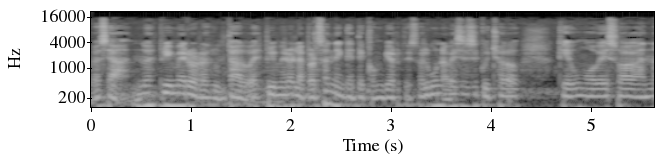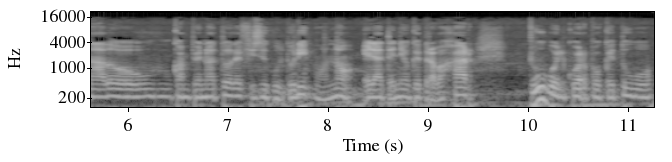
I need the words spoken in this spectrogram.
O sea, no es primero el resultado, es primero la persona en que te conviertes. ¿Alguna vez has escuchado que un obeso ha ganado un campeonato de fisiculturismo? No, él ha tenido que trabajar, tuvo el cuerpo que tuvo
